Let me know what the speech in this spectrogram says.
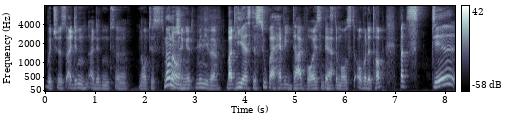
which is I didn't I didn't uh, notice no watching no it. me neither But he has this super heavy, dark voice, and that's Yeah. the most over the top. But still,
